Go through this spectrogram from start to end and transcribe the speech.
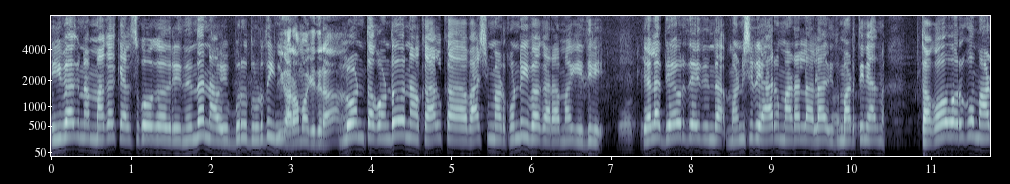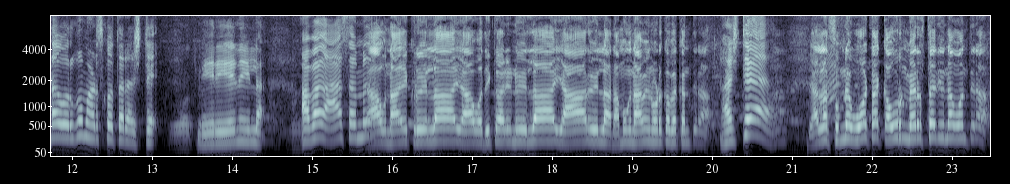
ಇವಾಗ ನಮ್ಮ ಮಗ ಕೆಲ್ಸಕ್ಕೆ ಹೋಗೋದ್ರಿಂದ ನಾವು ಇಬ್ಬರು ದುಡ್ದು ಈಗ ಆರಾಮಾಗಿದ್ದೀರಾ? ಲೋನ್ ತಗೊಂಡು ನಾವು ಕಾಲ್ ಕಾ ವಾಶಿ ಮಾಡ್ಕೊಂಡು ಇವಾಗ ಆರಾಮಾಗಿ ಇದೀವಿ ಎಲ್ಲ ದೇವ್ರ ದಯದಿಂದ. ಮನುಷ್ಯರು ಯಾರು ಮಾಡಲ್ಲ ಅಲ್ಲ ಇದು ಮಾಡ್ತೀನಿ ಅದು ತಗೋವರೆಗೂ ಮಾಡೋವರೆಗೂ ಮಾಡಿಸ್ಕೋತಾರೆ ಅಷ್ಟೇ. ಬೇರೆ ಏನೂ ಇಲ್ಲ. ಅವಾಗ ಆ ಸಮಯ ಯಾವ ನಾಯಕರು ಇಲ್ಲ ಯಾವ ಅಧಿಕಾರಿನೂ ಇಲ್ಲ ಯಾರು ಇಲ್ಲ. ನಮಗ್ ನಾವೇ ನೋಡ್ಕೋಬೇಕಂತೀರಾ? ಅಷ್ಟೇ. ಎಲ್ಲ ಸುಮ್ಮನೆ ಹಾಕಿ ಅವ್ರನ್ನ ಮೆರೆಸ್ತಾ ಇದೀವಿ ನಾವು ಅಂತೀರಾ?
